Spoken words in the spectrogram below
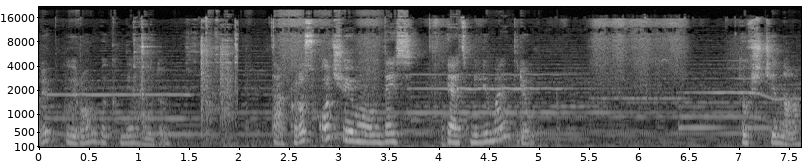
рибку і ромбик не буду. Так, розкочуємо десь 5 мм товщина.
